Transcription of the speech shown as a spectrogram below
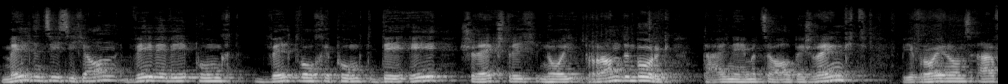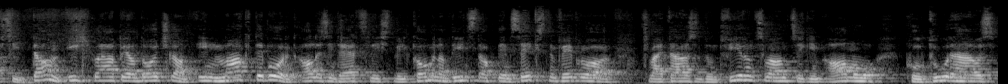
Melden Sie sich an www.weltwoche.de-neubrandenburg. Teilnehmerzahl beschränkt. Wir freuen uns auf Sie. Dann, ich glaube an Deutschland in Magdeburg. Alle sind herzlichst willkommen am Dienstag, dem 6. Februar 2024 im AMO Kulturhaus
